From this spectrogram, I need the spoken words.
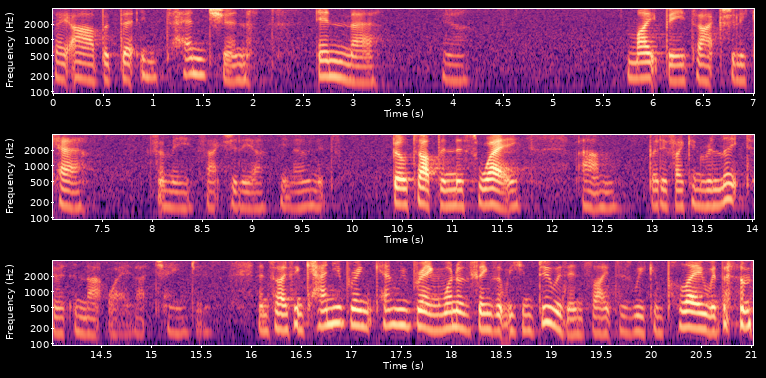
say, ah, but the intention in there, yeah might be to actually care for me. It's actually a, you know, and it's built up in this way. Um, but if I can relate to it in that way, that changes. And so I think, can you bring, can we bring, one of the things that we can do with insights is we can play with them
